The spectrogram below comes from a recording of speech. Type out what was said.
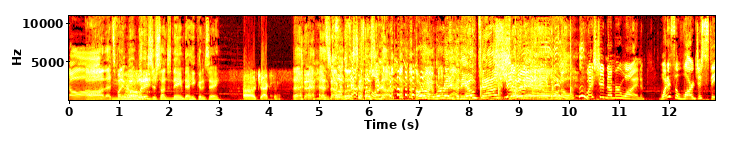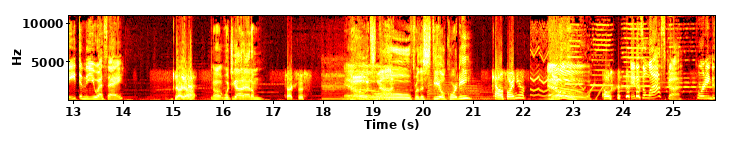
Aw. Oh, that's funny. No. What, what is your son's name that he couldn't say? Uh, Jackson. that's not close. close. Close enough. All right, we're ready for the O Town Showdown. Question number one What is the largest state in the USA? Yeah, yeah. Peanut. Oh, what you got, Adam? Texas. No, it's not. Oh, for the steal, Courtney? California? No. Oh, it is Alaska, according to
